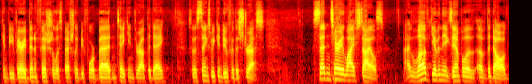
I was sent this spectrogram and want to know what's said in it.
can be very beneficial, especially before bed and taking throughout the day. So there's things we can do for the stress. Sedentary lifestyles. I love giving the example of, of the dog.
